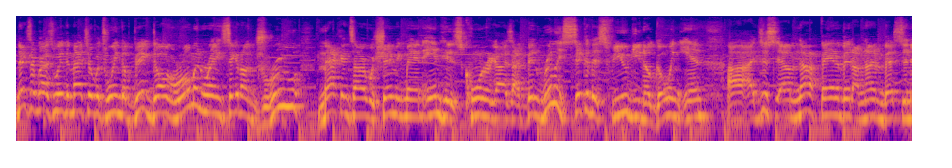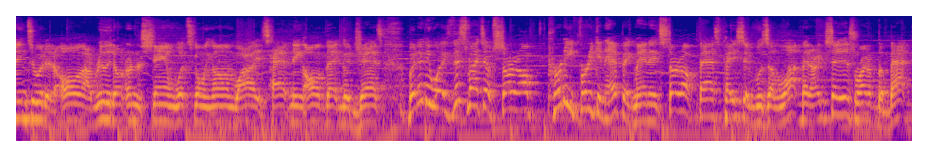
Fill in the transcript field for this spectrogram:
Next up, guys, we have the matchup between the big dog Roman Reigns taking on Drew McIntyre with Shane McMahon in his corner, guys. I've been really sick of this feud, you know, going in. Uh, I just, I'm not a fan of it. I'm not invested into it at all. I really don't understand what's going on, why it's happening, all of that good jazz. But anyways, this matchup started off pretty freaking epic, man. It started off fast-paced. It was a lot better. I can say this right off the bat.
